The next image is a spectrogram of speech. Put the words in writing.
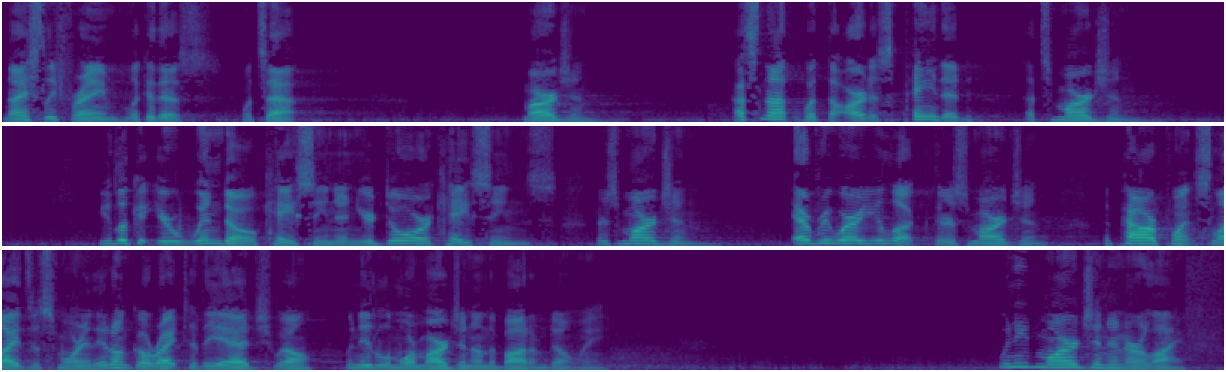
nicely framed. Look at this. What's that? Margin. That's not what the artist painted, that's margin. You look at your window casing and your door casings, there's margin. Everywhere you look, there's margin. The PowerPoint slides this morning, they don't go right to the edge. Well, we need a little more margin on the bottom, don't we? We need margin in our life.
